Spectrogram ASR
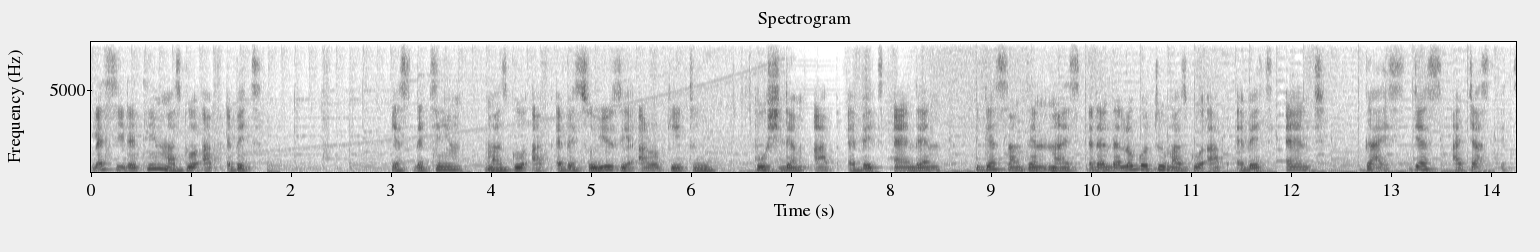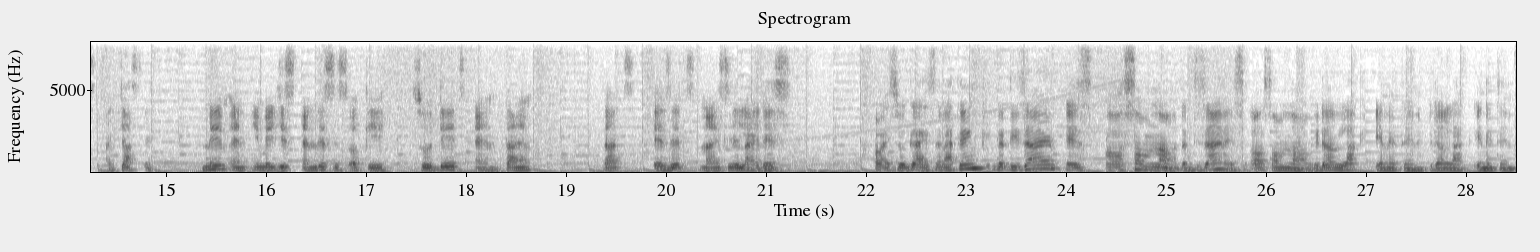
let's see the theme must go up a bit yes the team must go up a bit. So use the arrow key to push them up a bit and then you get something nice. And then the logo too must go up a bit. And guys just adjust it adjust it. Name and images and this is okay. So date and time that is it nicely like this. All right so guys and i think the design is awesome now. The design is awesome now. We don't lack anything. We don't lack anything.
